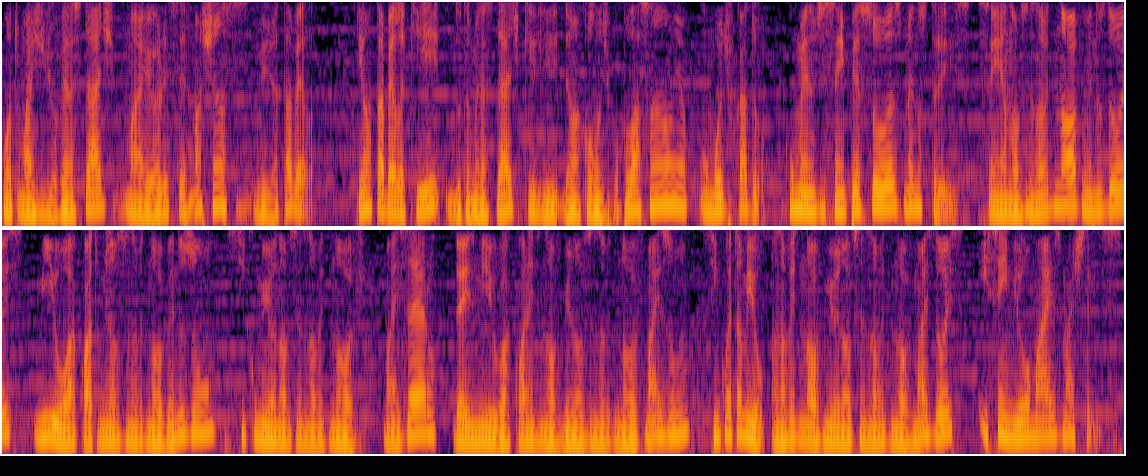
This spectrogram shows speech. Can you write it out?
Quanto mais gente houver na cidade, maiores serão as chances. Veja a tabela. Tem uma tabela aqui do tamanho da cidade que ele dá uma coluna de população e um modificador. Com menos de 100 pessoas, menos 3. 100 a 999, menos 2. 1000 a 4.999, menos 1. 5.000 a 999, mais 0. 10.000 a 49.999, mais 1. 50.000 a 99.999, mais 2. E 100.000 ou mais, mais 3.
